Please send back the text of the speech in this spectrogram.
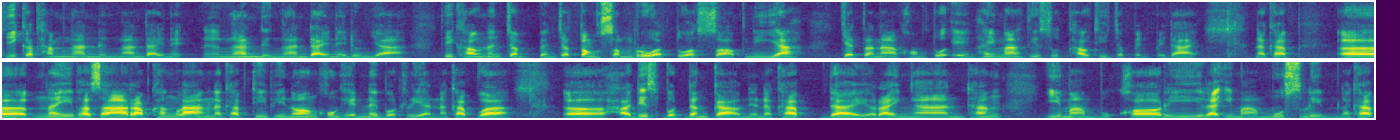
ที่กระทำงานหนึ่งงานใดในงานหนึ่งงานใดในดุนยา ที่เขานั้นจำเป็นจะต้องสำรวจตรวจสอบนิยะ เจตนาของตัวเองให้มากที่สุดเท่าที่จะเป็นไปได้นะครับในภาษาอาหรับข้างล่างนะครับที่พี่น้องคงเห็นในบทเรียนนะครับว่าฮะดิษบทดังกล่าวเนี่ยนะครับได้รายงานทั้งอิหม่ามบุคอรี และอิหม่ามมุสลิมนะครับ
